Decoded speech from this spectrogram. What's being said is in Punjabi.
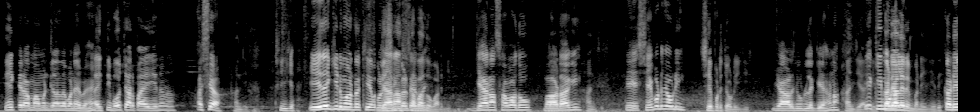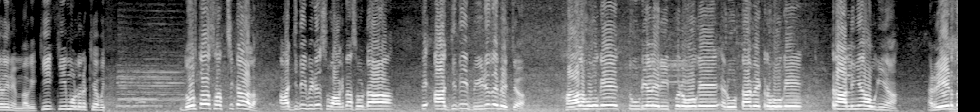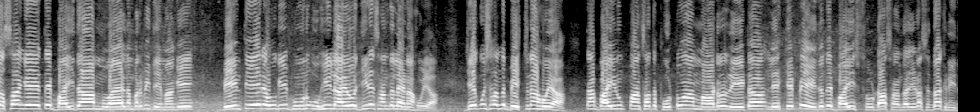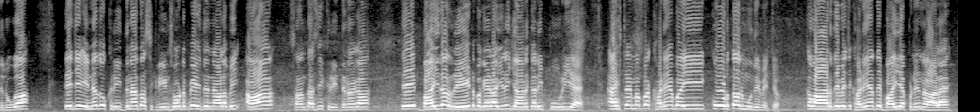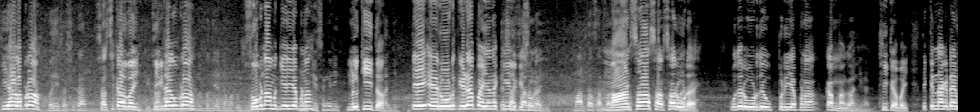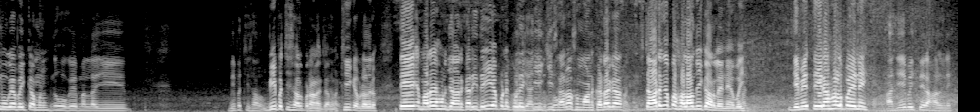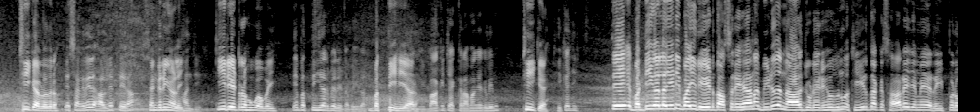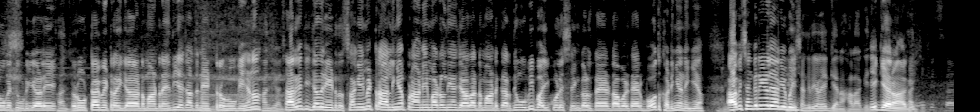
ਇਹ ਕਿਰਾਮਾ ਮੰਡੀਆਂ ਦਾ ਬਣਿਆ ਹੋਇਆ ਹੈ? ਐਕਟੀ ਬਹੁਤ ਚਾਰ ਪਾਏ ਜੀ ਇਹਨਾਂ ਨਾਲ। ਅੱਛਾ। ਹਾਂਜੀ। ਠੀਕ ਹੈ। ਇਹਦੇ ਕੀ ਡਿਮਾਂਡ ਰੱਖੀ ਹੈ ਕੋਲੇ 11 ਸਿੰਗਲ ਸਵਾ ਟਾਇਰ ਦੋ ਵਾਟ ਜੀ। 11 ਸਵਾ 2 ਬਾੜ ਆ ਗਈ। ਹਾਂਜੀ। ਤੇ 6 ਫੁੱਟ ਚੌੜੀ? 6 ਫੁੱਟ ਚੌੜੀ ਜੀ। ਜਾਲ ਜੂਲ ਲੱਗਿਆ ਹਨਾ? ਇਹ ਕੀ ਕੜੇ ਵਾਲੇ ਰਿਮ ਬਣੇ ਜੀ ਇਹਦੇ। ਕੜੇ ਵਾਲੇ ਰਿਮ ਆ ਗਏ। ਕੀ ਕੀ ਮੁੱਲ ਰੱਖਿਆ ਬਈ? ਦੋਸਤੋ ਸਤਿ ਸ਼੍ਰੀ ਅਕਾਲ। ਅੱਜ ਦੀ ਵੀਡੀਓ ਸਵਾਗਤ ਆ ਤੁਹਾਡਾ। ਤੇ ਅੱਜ ਦੀ ਵੀਡੀਓ ਦੇ ਵਿੱਚ ਹਾਲ ਹੋ ਗਏ ਤੂੜੀ ਵਾਲੇ ਰੀਪਰ ਹੋ ਗਏ ਰੋਟਾਵੇਟਰ ਹੋ ਗਏ ਟਰਾਲੀਆਂ ਹੋ ਗਈਆਂ। ਰੇਟ ਦੱਸਾਂਗੇ ਤੇ ਬਾਈ ਦਾ ਮੋਬਾਈਲ ਨੰਬਰ ਵੀ ਦੇਵਾਂਗੇ। ਬੇਨਤੀ ਇਹ ਰਹੂਗੀ, ਫੋਨ ਉਹੀ ਲਾਇਓ ਜਿਹਨੇ ਸੰਦ ਲੈਣਾ ਹੋਇਆ। ਜੇ ਕੋਈ ਸੰਦ ਵੇਚਣਾ ਹੋਇਆ, ਤਾਂ ਬਾਈ ਨੂੰ 5-7 ਫੋਟੋਆਂ, ਮਾਡਲ ਰੇਟ ਲਿਖ ਕੇ ਭੇਜ ਦਿਓ ਤੇ ਬਾਈ ਤੁਹਾਡਾ ਸੰਦ ਆ ਜਿਹੜਾ ਸਿੱਧਾ ਖਰੀਦ ਲੂਗਾ। ਤੇ ਜੇ ਇਹਨਾਂ ਤੋਂ ਖਰੀਦਣਾ ਤਾਂ ਸਕਰੀਨਸ਼ਾਟ ਭੇਜ ਦੇ ਨਾਲ ਵੀ ਆ ਸੰਦ ਅਸੀਂ ਖਰੀਦਣਾਗਾ। ਤੇ ਬਾਈ ਦਾ ਰੇਟ ਵਗੈਰਾ ਜਿਹੜੀ ਜਾਣਕਾਰੀ ਪੂਰੀ ਹੈ। ਇਸ ਟਾਈਮ ਆਪਾਂ ਖੜੇ ਆ ਬਾਈ ਕੋਟ ਧਰਮੂ ਦੇ ਵਿੱਚ। ਕਵਾੜ ਦੇ ਵਿੱਚ ਖੜੇ ਆ ਤੇ ਬਾਈ ਆਪਣੇ ਨਾਲ ਹੈ। ਕੀ ਹਾਲ ਆ ਭਰਾ? ਬਾਈ ਸਤਿ ਸ਼੍ਰੀ ਅਕਾਲ। ਸਤਿ ਸ਼੍ਰੀ ਅਕਾਲ ਬਾਈ। ਠੀਕ ਠਾਕ ਹੋ ਭਰਾ? ਵਧੀਆ ਜਮਾ ਤੁਸੀਂ ਸ਼ੁਭ ਨਾਮ ਕੀ ਹੈ ਜੀ ਆਪਣਾ? ਕੀ ਸਿੰਘ ਜੀ। ਮਲਕੀਤ। ਹਾਂਜੀ। ਤੇ ਇਹ ਰੋਡ ਕਿਹੜਾ ਪੈ ਜਾਂਦਾ? ਕੀ ਲੋਕੇਸ਼ਨ ਹੈ? ਜੀ। ਮਾਨਸਾ ਸਰਸਾ ਮਾਨਸਾ ਸਰਸਾ ਰੋਡ ਹੈ। ਉਹਦੇ ਰੋਡ ਦੇ ਉੱਪਰ ਹੀ ਆਪਣਾ ਕੰਮ ਹੈਗਾ। ਹਾਂਜੀ, ਹਾਂਜੀ। ਠੀਕ ਹੈ ਬਾਈ। ਤੇ ਕਿੰਨਾ ਕੁ ਟਾਈਮ ਹੋ ਗਿਆ ਬਾਈ ਕੰਮ ਨੂੰ? ਹੋ ਗਏ ਮੰਨ ਲਾ ਜੀ 20 25 ਸਾਲ ਹੋ ਗਏ। 20 25 ਸਾਲ ਪੁਰਾਣਾ ਕੰਮ। ਠੀਕ ਹੈ ਬ੍ਰਦਰ ਤੇ ਮਾੜਾ ਜਿਹਾ ਹੁਣ ਜਾਣਕਾਰੀ ਦੇਈ ਆਪਣੇ ਕੋਲੇ ਕੀ ਕੀ ਸਾਰਾ ਸਮਾਨ ਖੜਾਗਾ ਸਟਾਰਟਿੰਗ ਆਪਾਂ ਹਲਾਂ ਦੀ ਕਰ ਲੈਨੇ ਆ ਬਾਈ। ਜਿਵੇਂ 13 ਹਲ ਪਏ ਨੇ। ਹਾਂਜੀ ਇਹ ਬਾਈ 13 ਹਲ ਨੇ। ਠੀਕ ਹੈ ਬ੍ਰਦਰ ਇਹ ਸੰਗਰੀ ਦੇ ਹਲ ਨੇ 13 ਸੰਗਰੀਆਂ ਵਾਲੀ। ਹਾਂਜੀ। ਕੀ ਰੇਟ ਰਹੂਗਾ ਬਾਈ? ਇਹ 32000 ਰੁਪਏ ਰੇਟ ਆ ਬਾਈ ਇਹਦਾ। 32000 ਹਾਂਜੀ ਬਾਕੀ ਚੈੱਕ ਕਰਾਵਾਂਗੇ ਅਗਲੇ ਨੂੰ। ਠੀਕ ਹੈ। ਠੀਕ ਹੈ ਜੀ। ਤੇ ਵੱਡੀ ਗੱਲ ਹੈ ਜਿਹੜੀ ਬਾਈ ਰੇਟ ਦੱਸ ਰਿਹਾ ਹੈ ਨਾ ਵੀਡੀਓ ਦੇ ਨਾਲ ਜੁੜੇ ਰਹੋ ਤੁਹਾਨੂੰ। ਅਖੀਰ ਤੱਕ ਸਾਰੇ ਜਿਵੇਂ ਰੀਪਰ ਹੋ ਗਏ ਤੂੜੀ ਵਾਲੇ। ਰੋਟਾਵੇਟਰਾਂ ਦੀ ਜ਼ਿਆਦਾ ਡਿਮਾਂਡ ਰਹਿੰਦੀ ਹੈ ਜਾਂ ਜਨਰੇਟਰ ਹੋ ਗਏ ਹਨਾ? ਸਾਰੀਆਂ ਚੀਜ਼ਾਂ ਦੇ ਰੇਟ ਦੱਸਾਂਗੇ। ਜਿਵੇਂ ਟਰਾਲੀਆਂ ਪੁਰਾਣੇ ਮਾਡਲ ਦੀਆਂ ਜ਼ਿਆਦਾ ਡਿਮਾਂਡ ਕਰਦੇ ਹੋ ਉਹ ਵੀ ਬਾਈ ਕੋਲੇ ਸਿੰਗਲ ਟਾਇਰ ਡਬਲ ਟਾਇਰ ਬਹੁਤ ਖੜੀਆਂ ਨੇਗੀਆਂ। ਆ ਵੀ ਸੰਗਰੀਆਂ ਵਾਲੇ ਆ ਗਏ ਬਾਈ? ਸੰਗਰੀ ਵਾਲੇ 11 ਹਲ ਆ ਗਏ ਇਹ 11 ਆ ਗਏ।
